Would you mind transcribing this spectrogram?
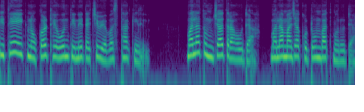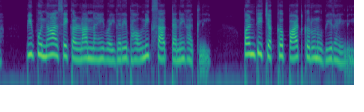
तिथे एक नोकर ठेवून तिने त्याची व्यवस्था केली. मला तुमच्यात राहू द्या. मला माझ्या कुटुंबात मरू द्या. मी पुन्हा असे करणार नाही वगैरे भावनिक साथ त्याने घातली. पण ती चक्क पाठ करून उभी राहिली.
